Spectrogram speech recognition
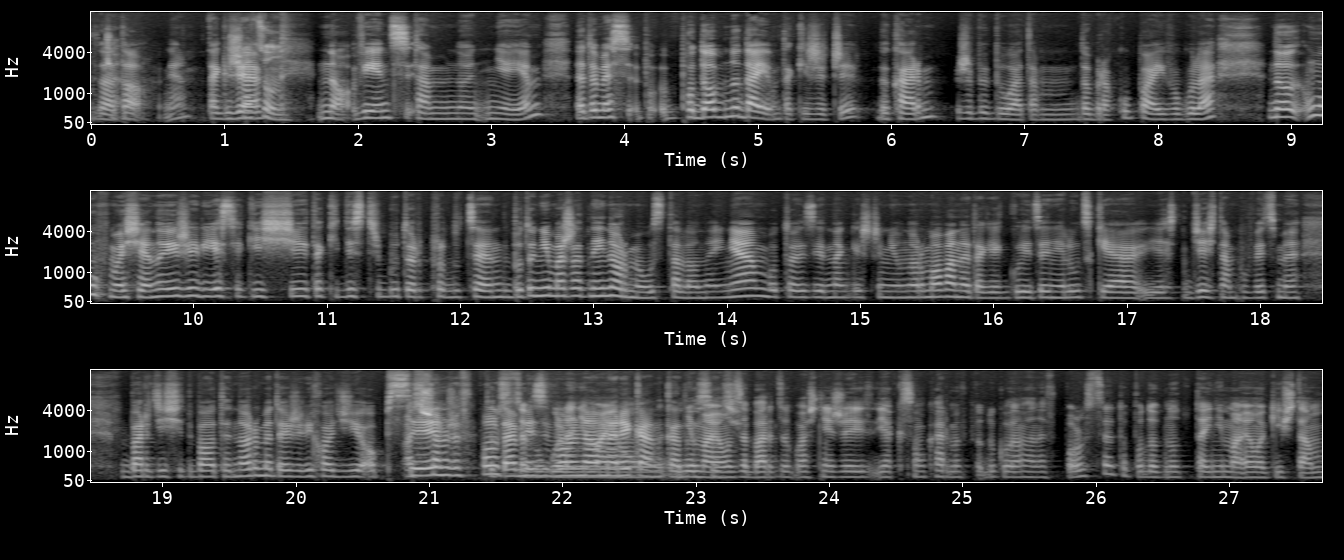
za to, nie? Także, Szacun. no, więc tam no, nie jem. Natomiast po, podobno dają takie rzeczy do karm, żeby była tam dobra kupa i w ogóle. No, umówmy się, no jeżeli jest jakiś taki dystrybutor, producent, bo to nie ma żadnej normy ustalonej, nie? Bo to jest jednak jeszcze nieunormowane, tak jak jedzenie ludzkie jest gdzieś tam powiedzmy bardziej się dba o te normy, to jeżeli chodzi o psy, słyszałam, że w Polsce to tam jest wolna nie mają, amerykanka nie dosyć. mają za bardzo właśnie, że jak są karmy produkowane w Polsce, to podobno tutaj nie mają jakichś tam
